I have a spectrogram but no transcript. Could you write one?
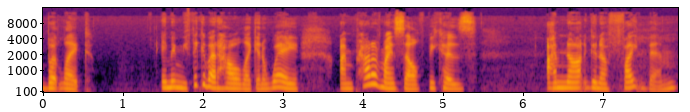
But like, it made me think about how like in a way, I'm proud of myself because I'm not gonna fight them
